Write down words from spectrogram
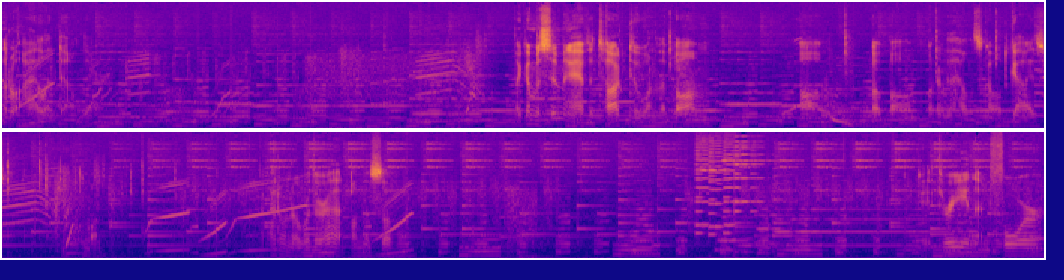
Little island down there. Like, I'm assuming I have to talk to one of the bomb... Um, bomb, whatever the hell it's called, guys. Come on. I don't know where they're at on this level. Okay, three and then four.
